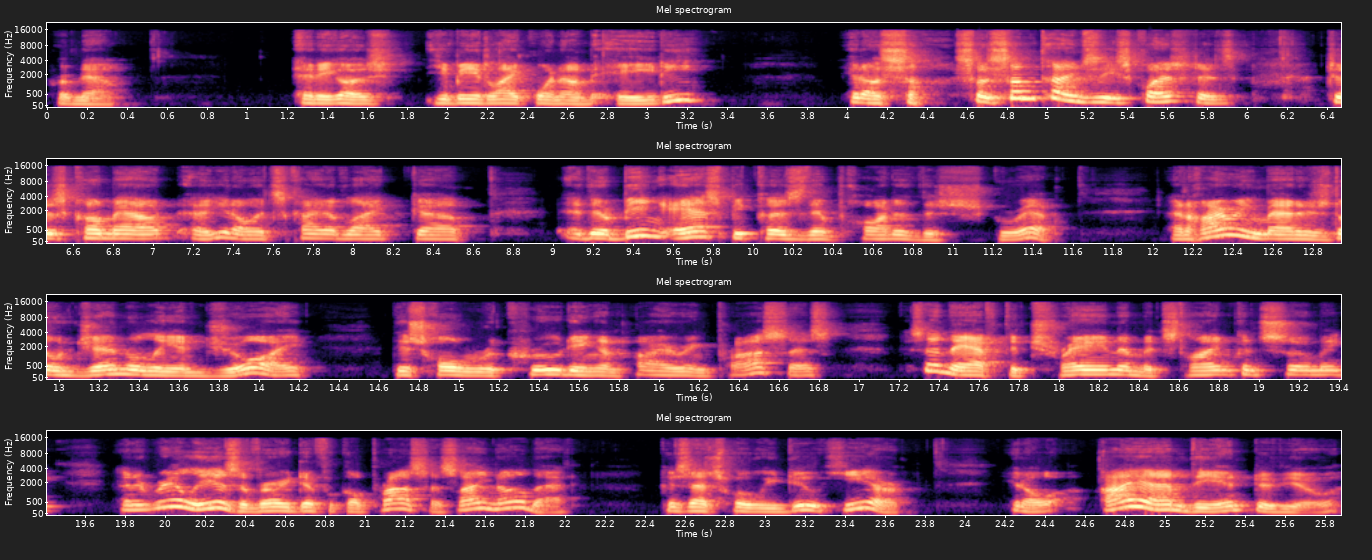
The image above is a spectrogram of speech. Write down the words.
from now? And he goes, You mean like when I'm 80? You know, so, so sometimes these questions just come out, uh, you know, it's kind of like uh, they're being asked because they're part of the script. And hiring managers don't generally enjoy this whole recruiting and hiring process because then they have to train them. It's time consuming. And it really is a very difficult process. I know that because that's what we do here. You know, I am the interviewer,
